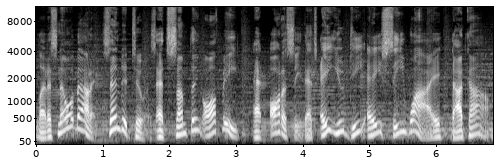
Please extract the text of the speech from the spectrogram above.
let us know about it. Send it to us at somethingoffbeat at Audacy. That's A U D A C Y dot com.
